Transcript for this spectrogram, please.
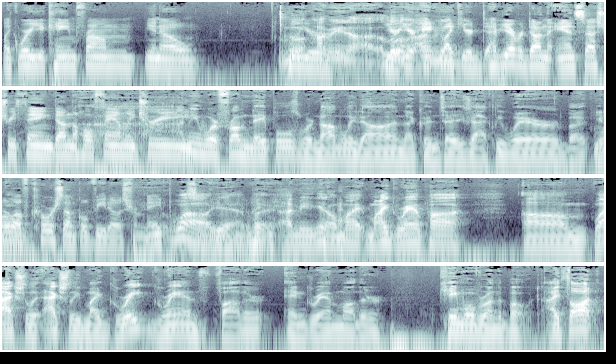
like where you came from? You know, who Look, your, I mean, uh, your, your I mean- like your have you ever done the ancestry thing? Done the whole family tree? I mean, we're from Naples. We're nominally Don. I couldn't tell you exactly where, but you well, know, of course, Uncle Vito's from Naples. Well, yeah, but I mean, you know, my my grandpa. Um, well, actually, actually, my great grandfather and grandmother came over on the boat. I thought.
